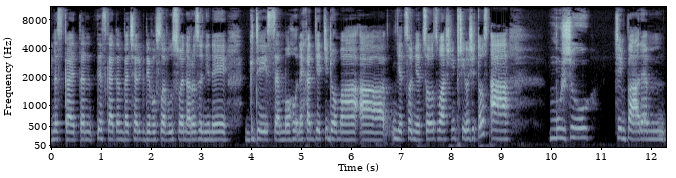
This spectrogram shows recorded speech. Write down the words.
dneska je, ten, dneska je ten večer, kdy oslavu své narozeniny, kdy jsem mohl nechat děti doma a něco, něco, zvláštní příležitost a můžu tím pádem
